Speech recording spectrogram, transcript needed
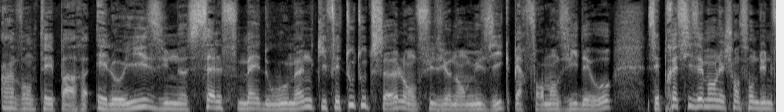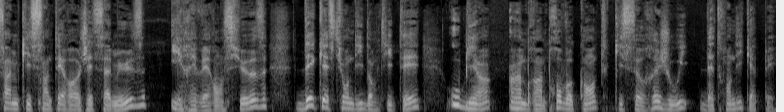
inventé par Héloïse, une self-made woman qui fait tout toute seule en fusionnant musique, performance vidéo. C'est précisément les chansons d'une femme qui s'interroge et s'amuse, irrévérencieuse, des questions d'identité, ou bien un brin provocante qui se réjouit d'être handicapée.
